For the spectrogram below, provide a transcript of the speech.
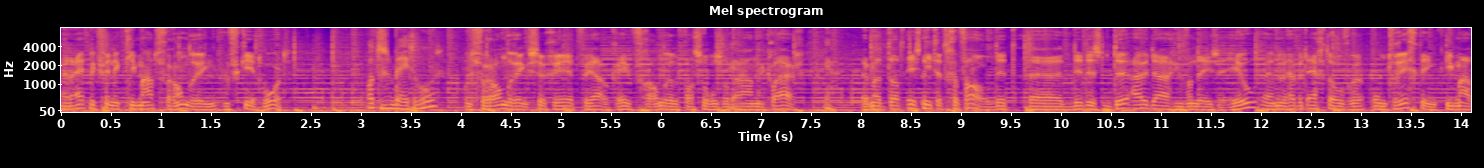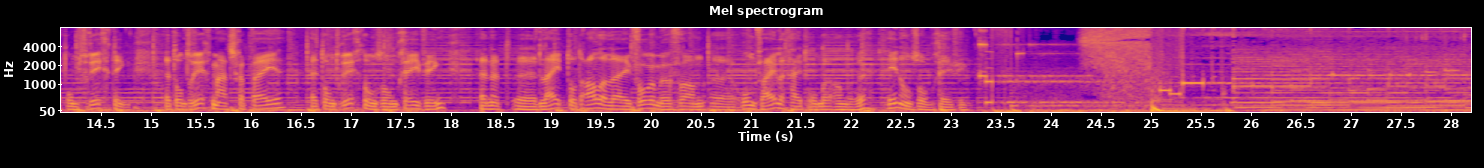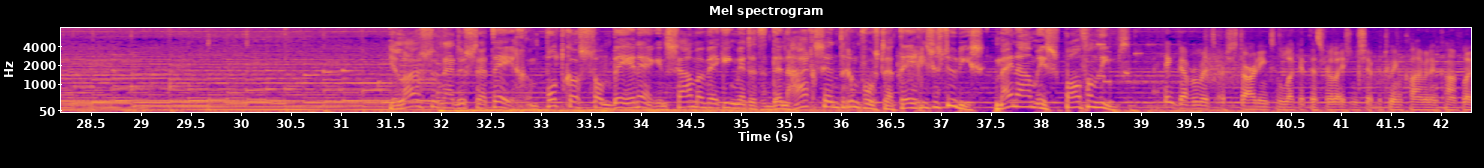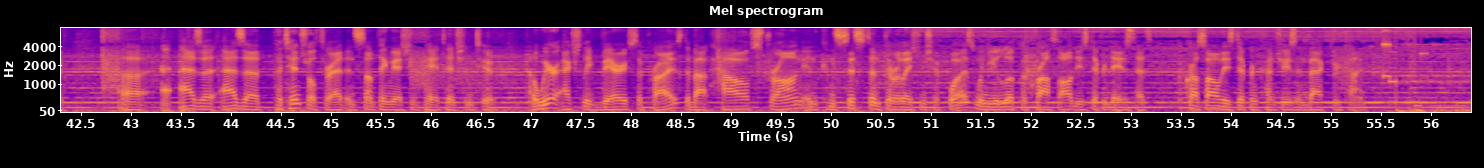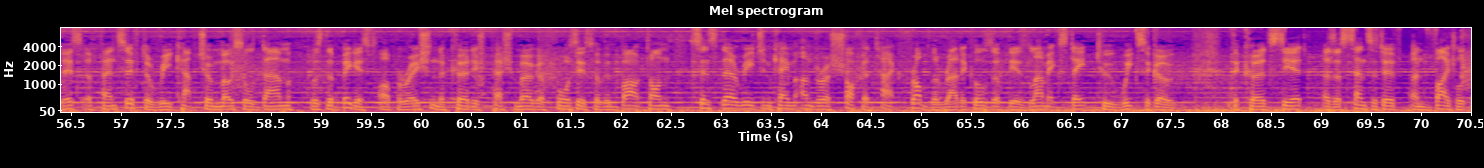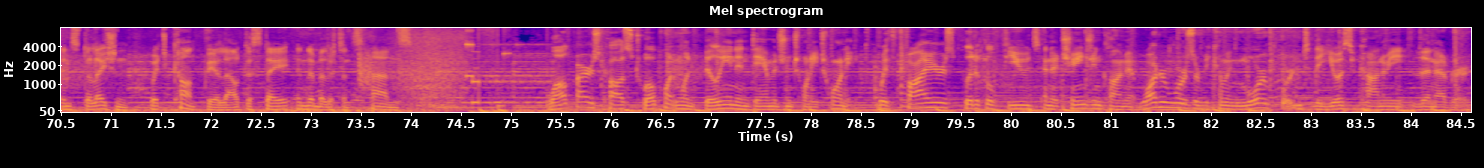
En eigenlijk vind ik klimaatverandering een verkeerd woord. Wat is een beter woord? Want verandering suggereert van ja, oké, veranderen, dan passen we ons wat aan en klaar. Ja. Ja, maar dat is niet het geval. Dit, eh, dit is de uitdaging van deze eeuw. En we hebben het echt over ontwrichting, klimaatontwrichting. Het ontwricht maatschappijen, het ontwricht onze omgeving. En het eh, leidt tot allerlei vormen van eh, onveiligheid, onder andere, in onze omgeving. Je luistert naar De Stratege, een podcast van BNR in samenwerking met het Den Haag Centrum voor Strategische Studies. Mijn naam is Paul van Liemt. I think governments are starting to look at this relationship between climate and conflict uh, as, a, as a potential threat and something they should pay attention to. Uh, we're actually very surprised about how strong and consistent the relationship was when you look across all these different data sets, across all these different countries and back through time. This offensive to recapture Mosul Dam was the biggest operation the Kurdish Peshmerga forces have embarked on since their region came under a shock attack from the radicals of the Islamic State two weeks ago. The Kurds see it as a sensitive and vital installation which can't be allowed to stay in the militants' hands. Wildfires caused 12.1 billion in damage in 2020. With fires, political feuds, and a changing climate, water wars are becoming more important to the US economy than ever.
